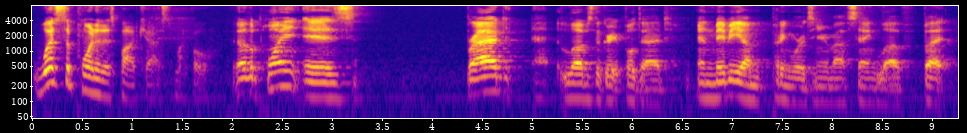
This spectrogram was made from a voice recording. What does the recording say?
what's the point of this podcast, Michael? Now the point is, Brad loves the Grateful Dead, and maybe I'm putting words in your mouth saying love, but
